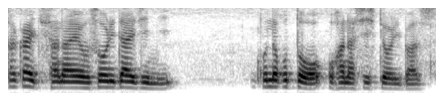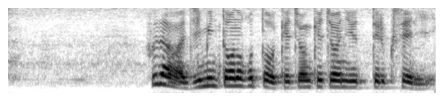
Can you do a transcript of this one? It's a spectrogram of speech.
高市早苗を総理大臣にこんなことをお話ししております。普段は自民党のことをケチョンケチョンに言ってるくせに、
